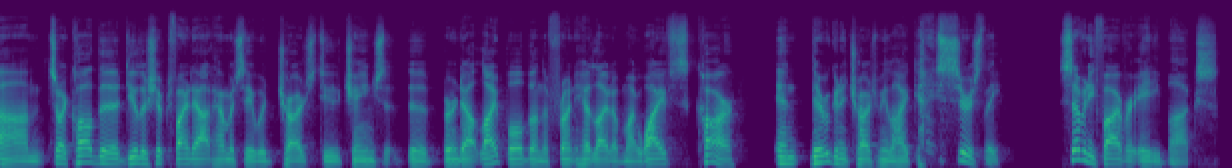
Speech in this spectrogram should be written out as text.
Um, so I called the dealership to find out how much they would charge to change the burned out light bulb on the front headlight of my wife's car. And they were going to charge me like, seriously, 75 or 80 bucks.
